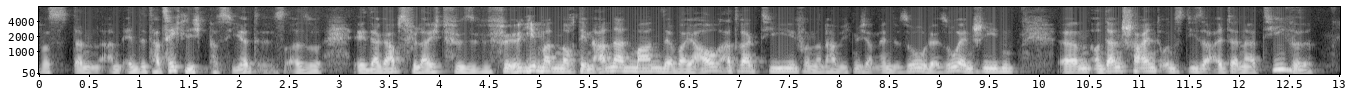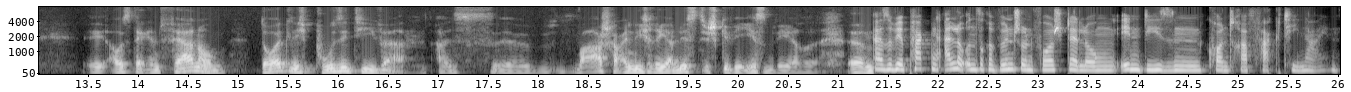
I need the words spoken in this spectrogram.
was dann am Ende tatsächlich passiert ist. Also äh, da gab es vielleicht für, für jemanden noch den anderen Mann, der war ja auch attraktiv und dann habe ich mich am Ende so oder so entschieden. Ähm, und dann scheint uns diese Alternative äh, aus der Entfernung deutlich positiver als äh, wahrscheinlich realistisch gewesen wäre. Ähm, also wir packen alle unsere Wünsche und Vorstellungen in diesen Kontrafakt hinein.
